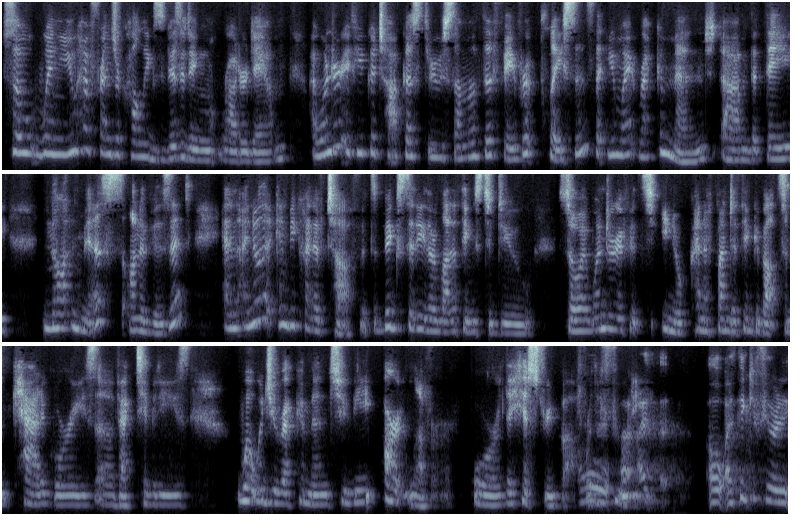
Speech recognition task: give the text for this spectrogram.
So, when you have friends or colleagues visiting Rotterdam, I wonder if you could talk us through some of the favorite places that you might recommend um, that they not miss on a visit. And I know that can be kind of tough. It's a big city, there are a lot of things to do. So I wonder if it's, you know, kind of fun to think about some categories of activities. What would you recommend to the art lover or the history buff or the oh, foodie? I, oh, I think if you're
